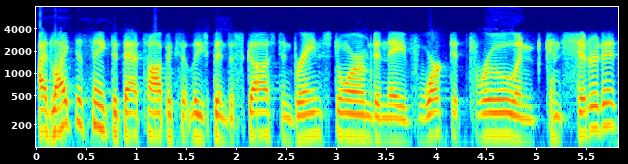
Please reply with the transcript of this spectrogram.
I'd like to think that that topic's at least been discussed and brainstormed, and they've worked it through and considered it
